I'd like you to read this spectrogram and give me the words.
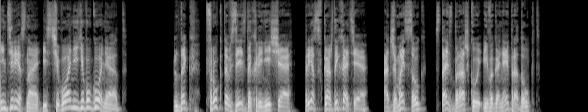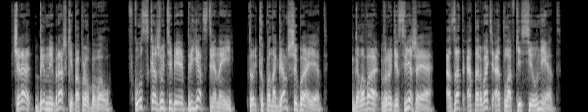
Интересно, из чего они его гонят? Дык, фруктов здесь до хренища, пресс в каждой хате. Отжимай сок, ставь брашку и выгоняй продукт. Вчера дынной брашки попробовал. Вкус, скажу тебе, приятственный, только по ногам шибает. Голова вроде свежая, а зад оторвать от лавки сил нет.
